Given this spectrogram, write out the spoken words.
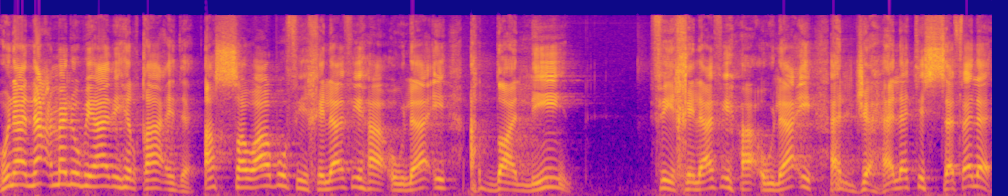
هنا نعمل بهذه القاعدة. الصواب في خلاف هؤلاء الضالين في خلاف هؤلاء الجهلة السفلة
